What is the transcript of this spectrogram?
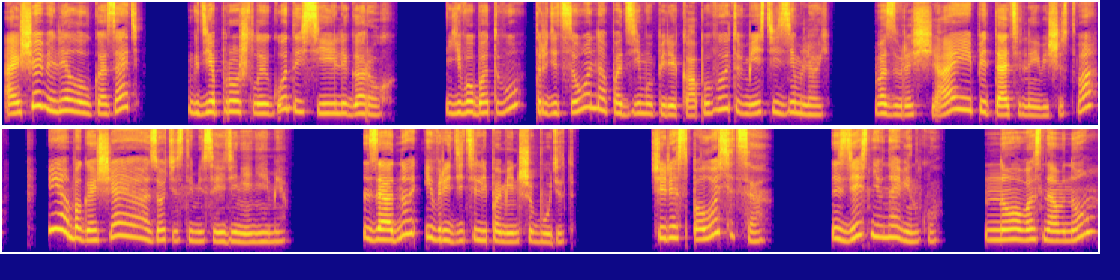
А еще велела указать, где прошлые годы сеяли горох. Его ботву традиционно под зиму перекапывают вместе с землей, возвращая ей питательные вещества и обогащая азотистыми соединениями. Заодно и вредителей поменьше будет. Через полосица здесь не в новинку, но в основном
